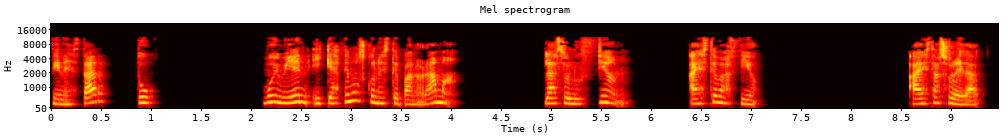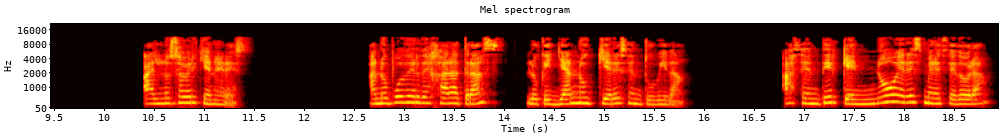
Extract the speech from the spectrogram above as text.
sin estar tú. Muy bien, ¿y qué hacemos con este panorama? La solución a este vacío a esta soledad, al no saber quién eres, a no poder dejar atrás lo que ya no quieres en tu vida, a sentir que no eres merecedora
